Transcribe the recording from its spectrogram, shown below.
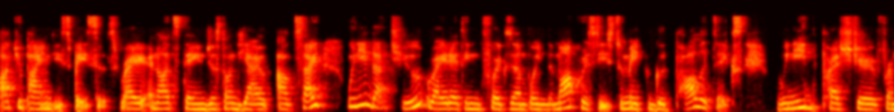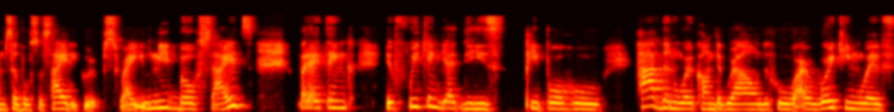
occupying these spaces, right? And not staying just on the outside. We need that too, right? I think, for example, in democracies, to make good politics, we need pressure from civil society groups, right? You need both sides. But I think if we can get these people who have done work on the ground, who are working with,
